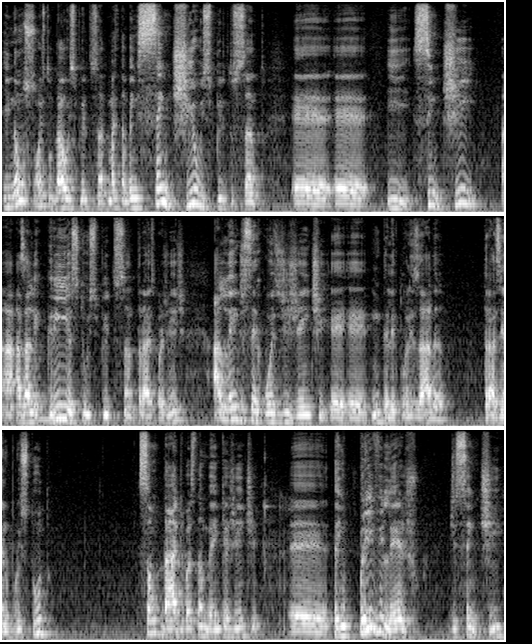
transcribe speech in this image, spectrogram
e não só estudar o Espírito Santo, mas também sentir o Espírito Santo é, é, e sentir a, as alegrias que o Espírito Santo traz para a gente, além de ser coisa de gente é, é, intelectualizada, trazendo para o estudo, são dádivas também que a gente é, tem o privilégio de sentir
